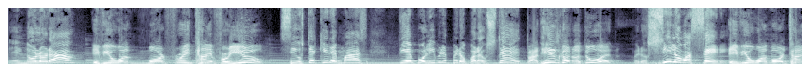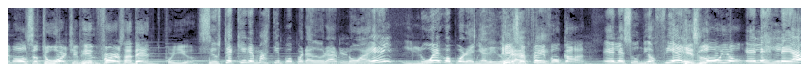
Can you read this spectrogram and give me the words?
Él no lo hará. if you want more free time for you, Si usted quiere más tiempo libre, pero para usted, but he's going to do it pero sí lo va a hacer. if you want more time also to worship him first and then for you. Si usted quiere más tiempo para adorarlo a él y luego por añadidura He's a a usted. faithful God. Él es un Dios fiel, He's loyal. él es leal,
